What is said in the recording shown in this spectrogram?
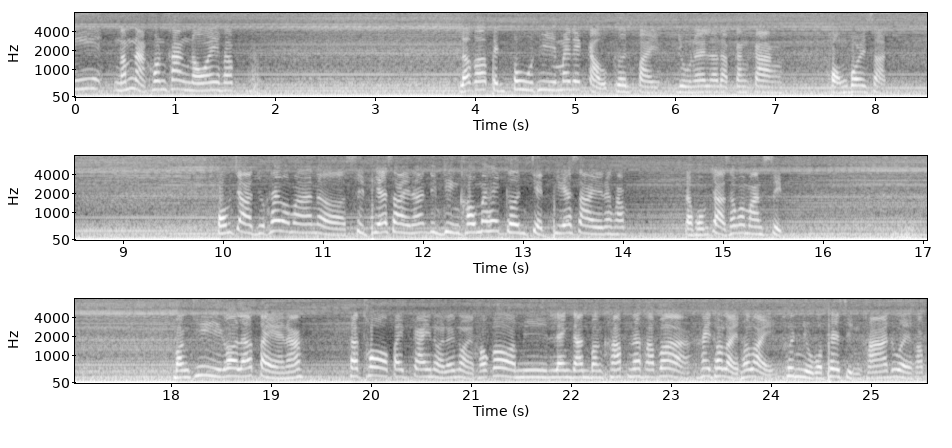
นี้น้ำหนักค่อนข้างน้อยครับ แล้วก็เป็นตู้ที่ไม่ได้เก่าเกินไปอยู่ในระดับกลางๆของบริษัท ผมจัดอยู่แค่ประมาณเอ่อ10 psi นะ จริงๆเขาไม่ให้เกิน 7 psi นะครับ แต่ผมจัดสักประมาณ 10 บางที่ก็แล้วแต่นะ ถ้าท่อไปไกลหน่อยเลยหน่อยเขาก็มีแรงดันบังคับนะครับ ว่าให้เท่าไหร่เท่าไหร่ขึ้นอยู่ประเภทสินค้าด้วยครับ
